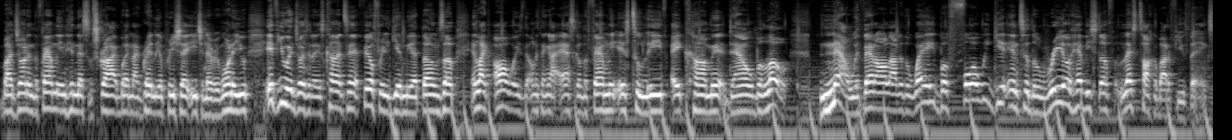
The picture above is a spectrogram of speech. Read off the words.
by joining the family and hitting that subscribe button, I greatly appreciate each and every one of you. If you enjoy today's content, feel free to give me a thumbs up. And like always, the only thing I ask of the family is to leave a comment down below. Now, with that all out of the way, before we get into the real heavy stuff, let's talk about a few things.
